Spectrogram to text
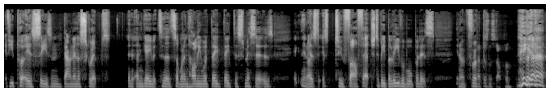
if you put his season down in a script and, and gave it to someone in Hollywood, they they dismiss it as you know it's it's too far fetched to be believable. But it's you know for that doesn't stop them. yeah,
